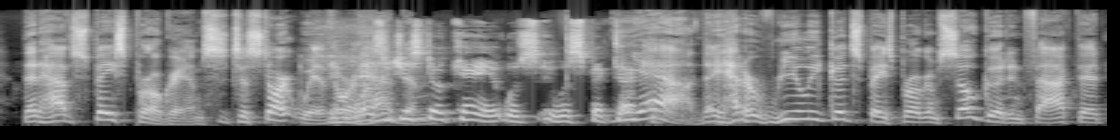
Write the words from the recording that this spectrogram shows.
that have space programs to start with. It wasn't just them. okay; it was it was spectacular. Yeah, they had a really good space program. So good, in fact, that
